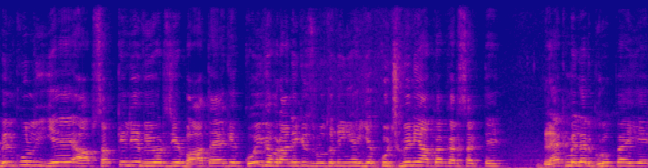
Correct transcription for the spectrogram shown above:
بالکل یہ آپ سب کے لیے ویورز یہ بات ہے کہ کوئی گھبرانے کی ضرورت نہیں ہے یہ کچھ بھی نہیں آپ کا کر سکتے۔ بلیک میلر گروپ ہے یہ۔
